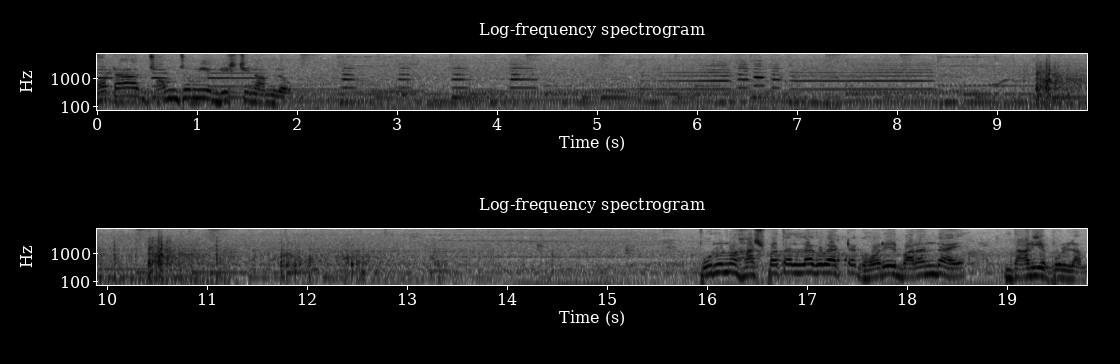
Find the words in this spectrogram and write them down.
হঠাৎ ঝমঝমিয়ে বৃষ্টি নামলো। পুরনো হাসপাতাল লাগো একটা ঘরের বারান্দায় দাঁড়িয়ে পড়লাম।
